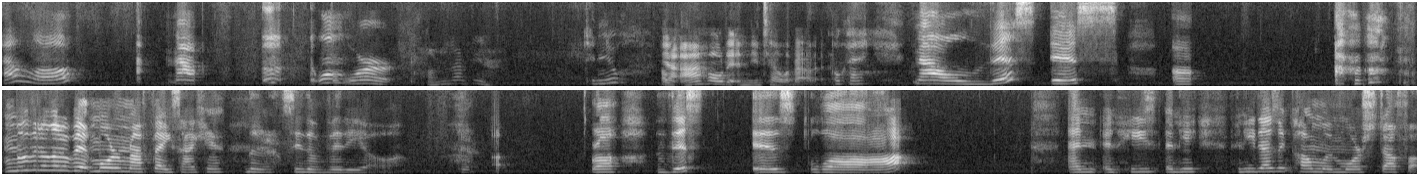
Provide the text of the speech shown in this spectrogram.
Hello. Now, uh, it won't work. Hold it up here. Can you? Yeah, I hold it and you tell about it. Okay. Now this is uh move it a little bit more in my face. I can There. see the video. Uh, uh, this is Law, and and he's and he and he doesn't come with more stuff. Uh,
